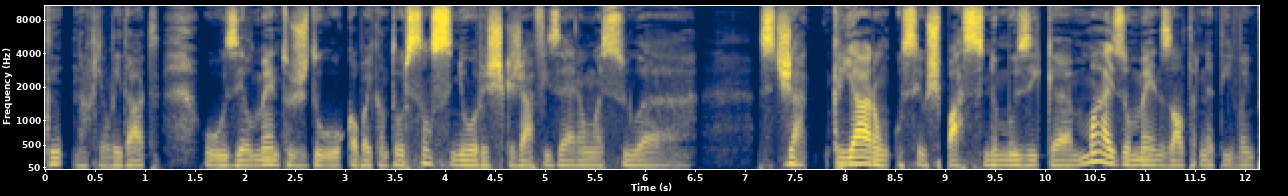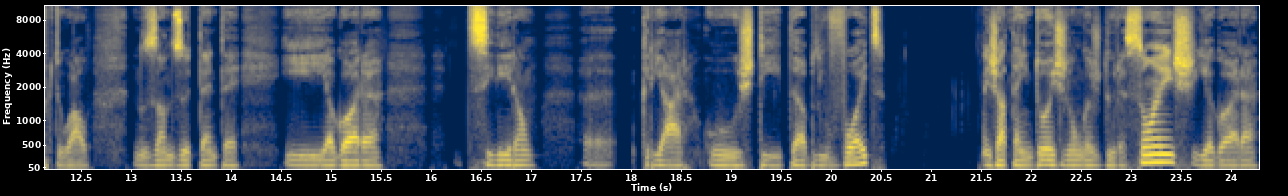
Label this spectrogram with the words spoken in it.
que na realidade os elementos do Cowboy Cantor são senhores que já fizeram a sua. já criaram o seu espaço na música mais ou menos alternativa em Portugal nos anos 80 e agora decidiram uh, criar os DW Void já têm duas longas durações e agora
